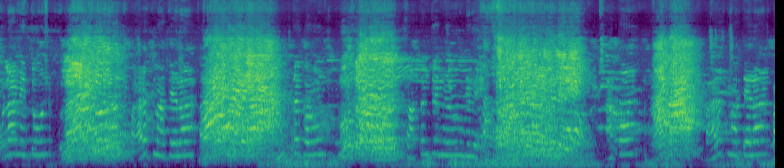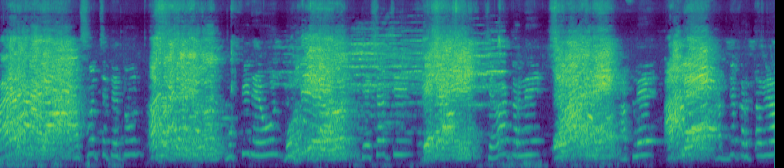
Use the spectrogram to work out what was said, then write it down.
गुलामीतून भारत मातेला मुक्त करून स्वातंत्र्य मिळवून दिले. आता भारत मातेला अस्वच्छतेतून मुक्ती देऊन देशाची सेवा करणे आपले आद्य कर्तव्य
